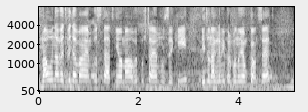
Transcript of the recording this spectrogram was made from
Mało nawet wydawałem ostatnio, mało wypuszczałem muzyki i tu nagle mi proponują koncert. Yy,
